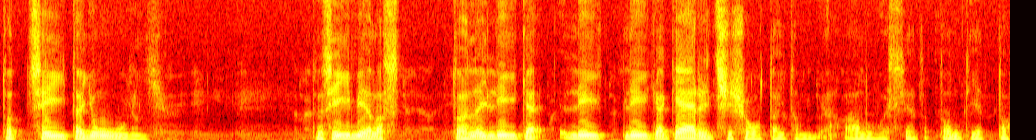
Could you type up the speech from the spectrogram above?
tot siitä juuri. Siinä mielessä tuolla liika liika kääritsi tuon alueessa ja tuon tieto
